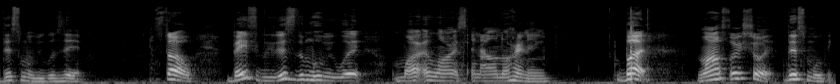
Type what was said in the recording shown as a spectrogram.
this movie was it. So basically, this is the movie with Martin Lawrence, and I don't know her name. But long story short, this movie,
